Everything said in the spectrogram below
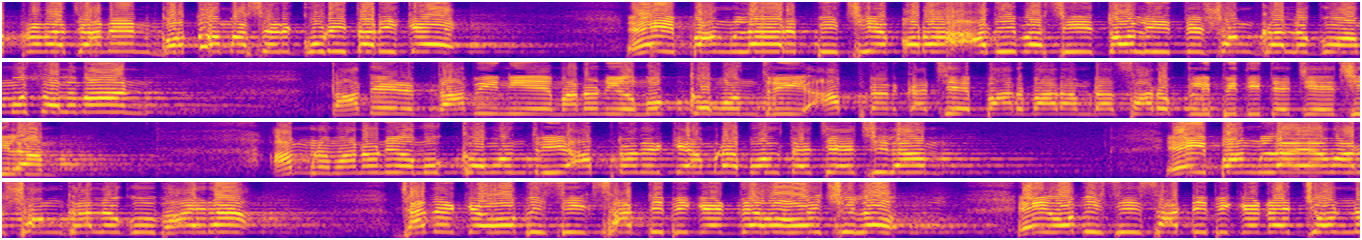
আপনারা জানেন, গত মাসের কুড়ি তারিখে এই বাংলার পিছিয়ে পড়া আদিবাসী দলিত সংখ্যালঘু মুসলমান, তাদের দাবি নিয়ে মাননীয় মুখ্যমন্ত্রী আপনার কাছে বারবার আমরা স্মারকলিপি দিতে চেয়েছিলাম। আমরা মাননীয় মুখ্যমন্ত্রী আপনাদেরকে আমরা বলতে চেয়েছিলাম, এই বাংলায় আমার সংখ্যালঘু ভাইরা, যাদেরকে ওবিসি সার্টিফিকেট দেওয়া হয়েছিল এই ওবিসি সার্টিফিকেটের জন্য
